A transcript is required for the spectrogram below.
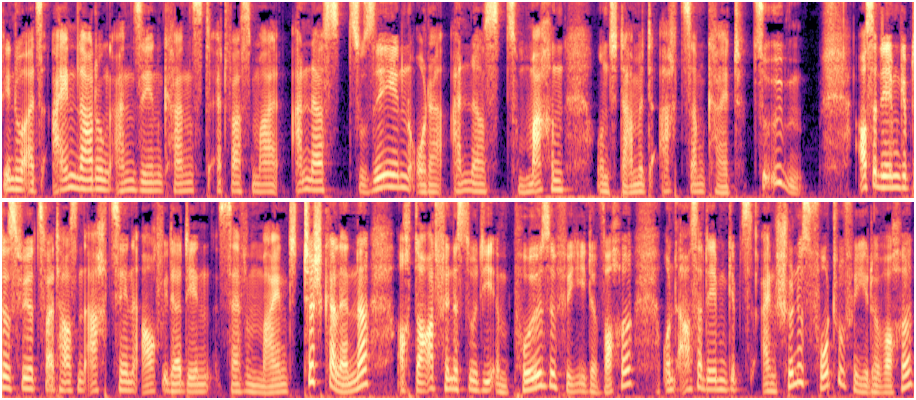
den du als Einladung ansehen kannst, etwas mal anders zu sehen oder anders zu machen und damit Achtsamkeit zu üben. Außerdem gibt es für 2018 auch wieder den Seven Mind Tischkalender. Auch dort findest du die Impulse für jede Woche und außerdem gibt es ein schönes Foto für jede Woche,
